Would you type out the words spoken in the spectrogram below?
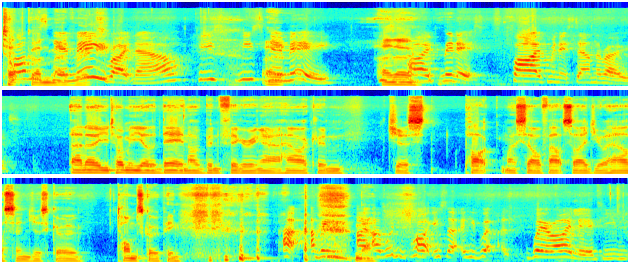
Top Tom's Gun near me right now. He's he's near Uh, me. I know. five minutes. Five minutes down the road. I know you told me the other day, and I've been figuring out how I can just park myself outside your house and just go tom scoping. I, I mean, No. I, I wouldn't park yourself. He, where I live, you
